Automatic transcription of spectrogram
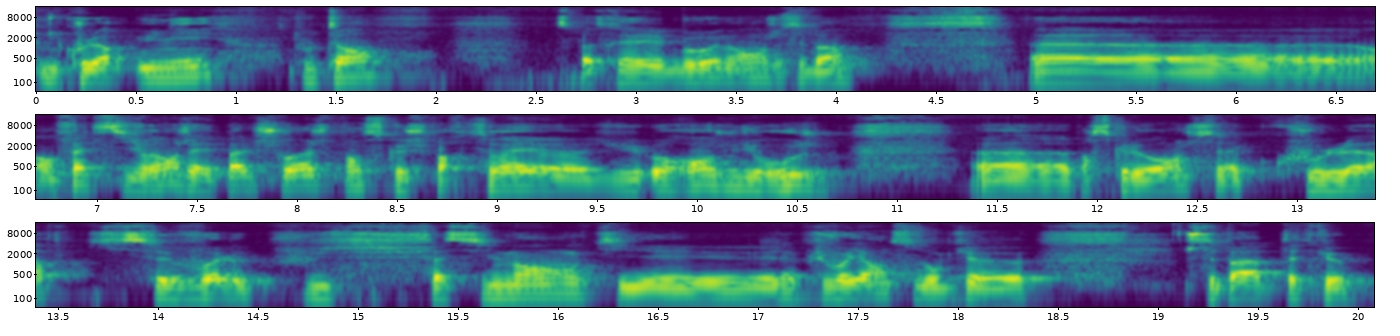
une couleur unie tout le temps. C'est pas très beau, non Je sais pas. Euh, en fait, si vraiment j'avais pas le choix, je pense que je porterais euh, du orange ou du rouge. Euh, parce que l'orange c'est la couleur qui se voit le plus facilement, qui est la plus voyante. Donc je sais pas, peut-être que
